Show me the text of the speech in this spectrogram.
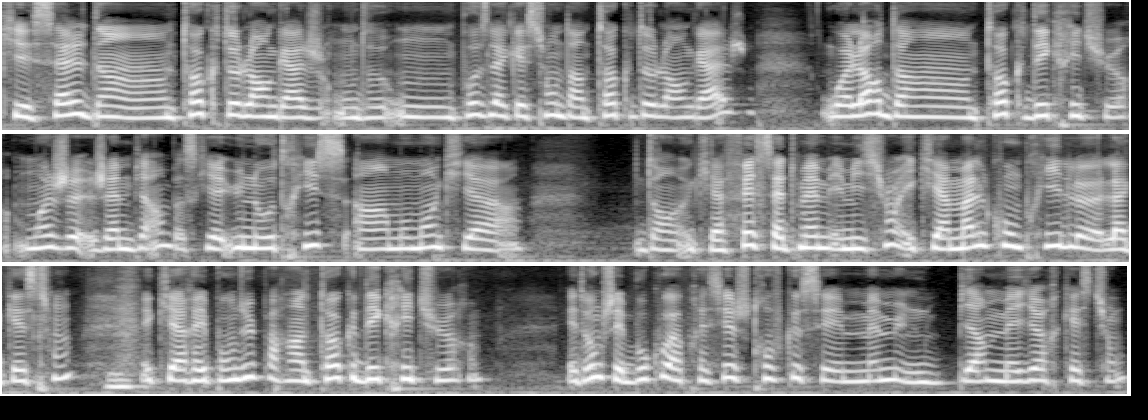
qui est celle d'un toc de langage. On, on pose la question d'un toc de langage ou alors d'un toc d'écriture. Moi, j'aime bien parce qu'il y a une autrice à un moment qui a, dans- qui a fait cette même émission et qui a mal compris le- la question et qui a répondu par un toc d'écriture. Et donc, j'ai beaucoup apprécié. Je trouve que c'est même une bien meilleure question.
